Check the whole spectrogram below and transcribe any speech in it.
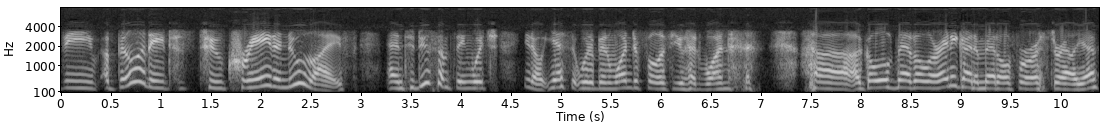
The ability to, to create a new life and to do something which, you know, yes, it would have been wonderful if you had won uh, a gold medal or any kind of medal for Australia,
